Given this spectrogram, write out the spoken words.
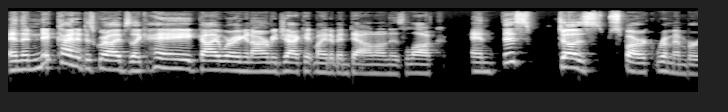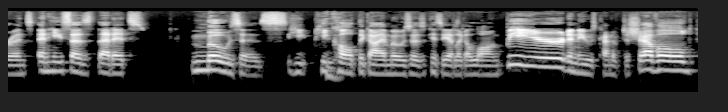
And then Nick kind of describes, like, hey, guy wearing an army jacket might have been down on his luck. And this does spark remembrance. And he says that it's Moses. He he Hmm. called the guy Moses because he had like a long beard and he was kind of disheveled.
